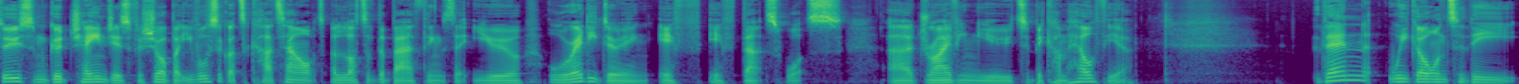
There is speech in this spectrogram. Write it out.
do some good changes for sure, but you've also got to cut out a lot of the bad things that you're already doing if if that's what's uh, driving you to become healthier. Then we go on to the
